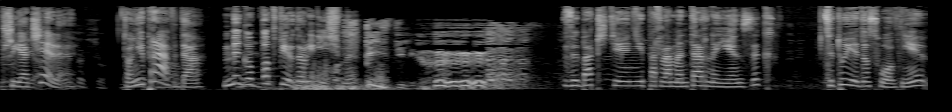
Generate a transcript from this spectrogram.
Przyjaciele, to nieprawda. My go podpierdoliliśmy. Wybaczcie nieparlamentarny język, Cytuję dosłownie.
